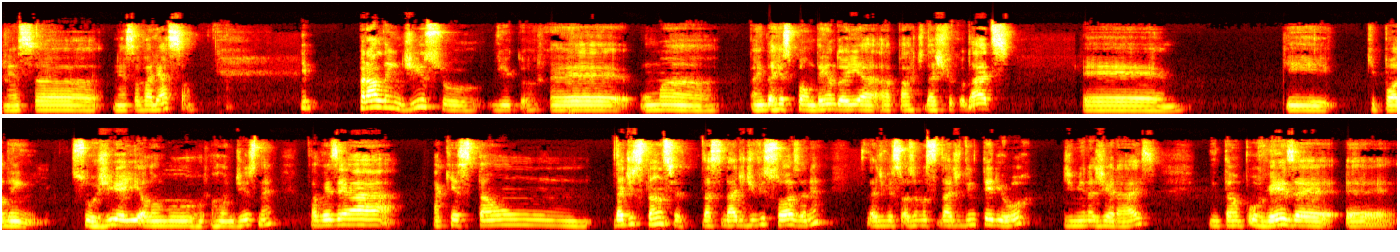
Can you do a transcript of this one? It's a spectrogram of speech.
nessa, nessa avaliação. E, para além disso, Victor, é, uma, ainda respondendo aí a, a parte das dificuldades é, que, que podem surgir aí ao longo, ao longo disso, né? talvez é a, a questão da distância da cidade de Viçosa, né? Cidade de Viçosa é uma cidade do interior de Minas Gerais, então por vezes é, é,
